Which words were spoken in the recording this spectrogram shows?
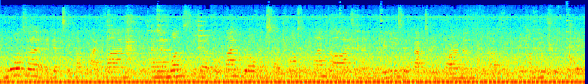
in water and it gets taken up by plants. And then once, you know, for plant growth and such, once the plant dies and then you release it back to the environment, uh, become nutrient again.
